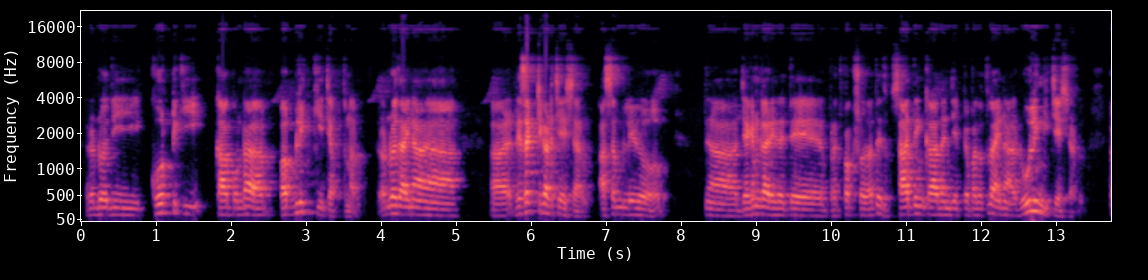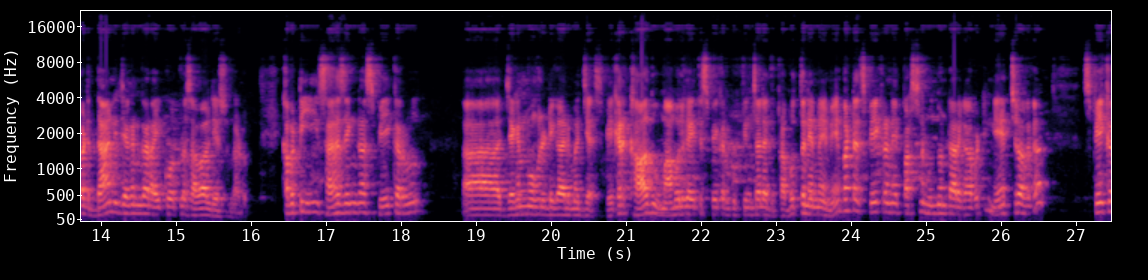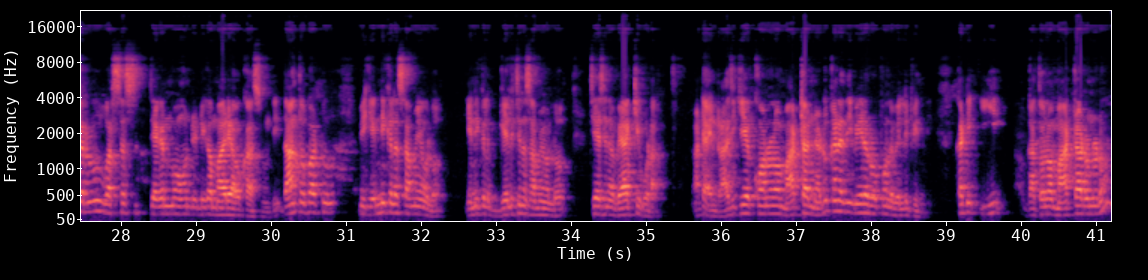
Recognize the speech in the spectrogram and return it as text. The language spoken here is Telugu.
రెండోది కోర్టుకి కాకుండా పబ్లిక్కి చెప్తున్నారు. రెండోది ఆయన రిజెక్ట్ కూడా చేశారు. అసెంబ్లీలో జగన్ గారు ఏదైతే ప్రతిపక్ష హోదా అయితే సాధ్యం కాదని చెప్పే పద్ధతిలో ఆయన రూలింగ్ ఇచ్చేశాడు. బట్ దాన్ని జగన్ గారు హైకోర్టులో సవాల్ చేస్తున్నాడు. కాబట్టి సహజంగా స్పీకరు జగన్మోహన్ రెడ్డి గారి మధ్య స్పీకర్ కాదు మామూలుగా అయితే స్పీకర్ గుర్తించాలి అది ప్రభుత్వ నిర్ణయమే బట్ స్పీకర్ అనే పర్సన్ ముందుంటారు కాబట్టి నేచురల్గా స్పీకర్ వర్సెస్ జగన్మోహన్ రెడ్డిగా మారే అవకాశం ఉంది. దాంతోపాటు మీకు ఎన్నికల సమయంలో ఎన్నికలు గెలిచిన సమయంలో చేసిన వ్యాఖ్య కూడా అంటే ఆయన రాజకీయ కోణంలో మాట్లాడినాడు కానీ అది వేరే రూపంలో వెళ్ళిపోయింది. కాబట్టి ఈ గతంలో మాట్లాడుండడం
